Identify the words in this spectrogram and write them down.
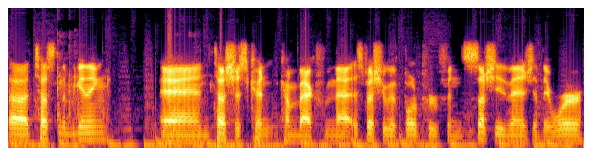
uh, Tusk in the beginning, and Tusk just couldn't come back from that, especially with Bulletproof and such the advantage that they were.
